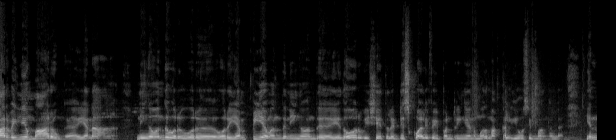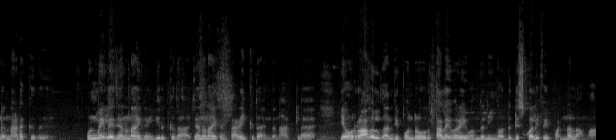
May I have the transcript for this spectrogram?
பார்வையிலயும் மாறுங்க. ஏன்னா நீங்க வந்து ஒரு ஒரு ஒரு எம்பியை வந்து நீங்க வந்து ஏதோ ஒரு விஷயத்துல டிஸ்குவாலிஃபை பண்றீங்கன்னும் போது மக்கள் யோசிப்பாங்கல்ல என்ன நடக்குது? உண்மையிலே ஜனநாயகம் இருக்குதா? ஜனநாயகம் தழைக்குதா இந்த நாட்டுல? ஏன் ஒரு ராகுல் காந்தி போன்ற ஒரு தலைவரை வந்து நீங்க வந்து டிஸ்குவாலிஃபை பண்ணலாமா?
